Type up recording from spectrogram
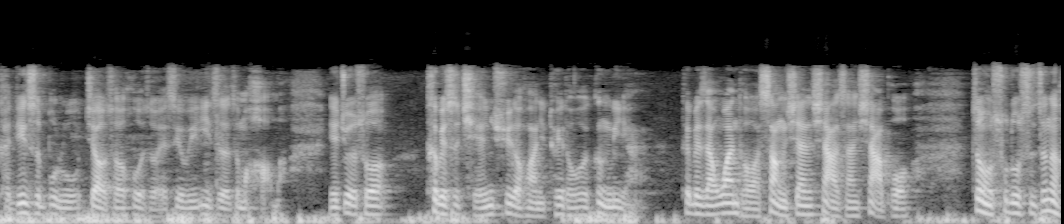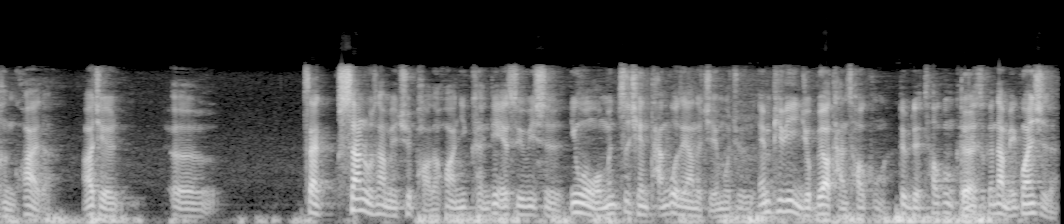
肯定是不如轿车或者 SUV 抑制的这么好嘛。也就是说，特别是前驱的话，你推头会更厉害。特别在弯头啊，上山、下山、下坡，这种速度是真的很快的，而且呃。在山路上面去跑的话，你肯定 SUV 是因为我们之前谈过这样的节目，就是 MPV 你就不要谈操控了，对不对？操控肯定是跟它没关系的。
